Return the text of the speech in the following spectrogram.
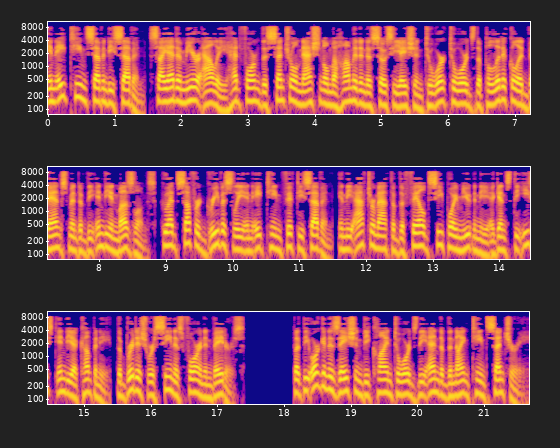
In 1877, Syed Amir Ali had formed the Central National Muhammadan Association to work towards the political advancement of the Indian Muslims, who had suffered grievously in 1857. In the aftermath of the failed Sepoy Mutiny against the East India Company, the British were seen as foreign invaders. But the organisation declined towards the end of the 19th century.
